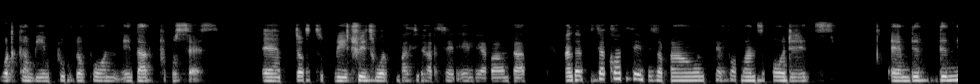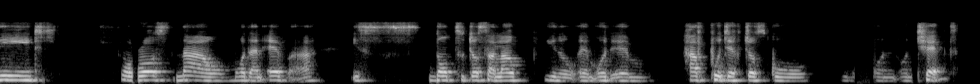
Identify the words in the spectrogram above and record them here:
what can be improved upon in that process. And just to reiterate what Matthew had said earlier around that. And the second thing is around performance audits. And the, the need for us now more than ever is not to just allow, you know, um, um, have projects just go you know, un, unchecked.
